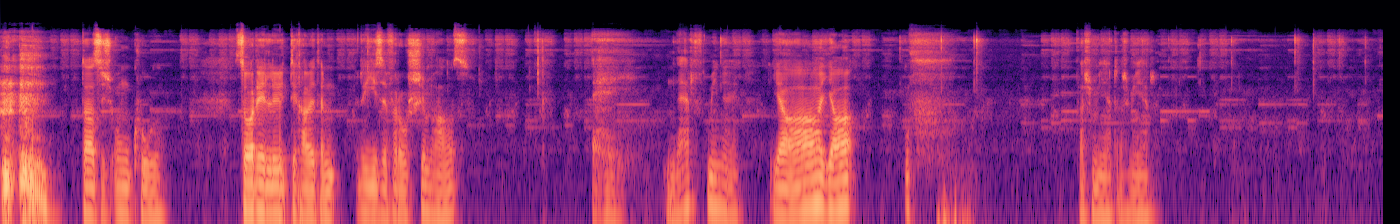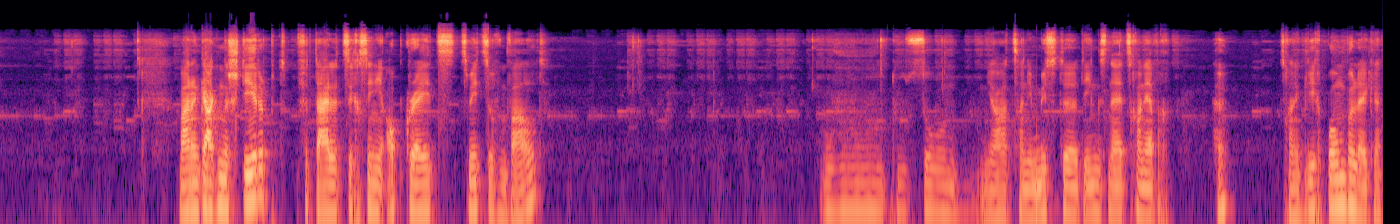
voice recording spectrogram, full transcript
das ist uncool. Sorry Leute, ich habe wieder einen riesen Frosch im Hals. Ey, nervt mich nicht. Ja, ja. Uff. Das ist mir, das ist mir. Wenn ein Gegner stirbt, verteilen sich seine Upgrades mit auf dem Feld. Uh, du Sohn. Ja, jetzt habe ich müsste Dings nicht. Jetzt kann ich einfach... Hä? Jetzt kann ich gleich Bomben legen.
